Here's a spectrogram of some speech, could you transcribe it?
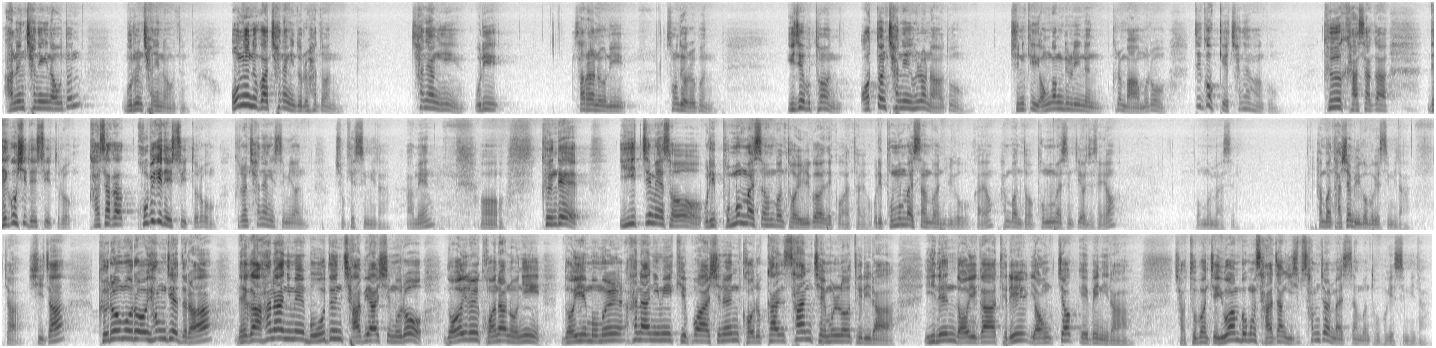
아는 찬양이 나오든 모르는 찬양이 나오든 어느 누가 찬양 인도를 하던 찬양이 우리 사랑하는 우리 성도 여러분 이제부턴 어떤 찬양이 흘러나와도 주님께 영광 돌리는 그런 마음으로 뜨겁게 찬양하고 그 가사가 내 것이 될 수 있도록 가사가 고백이 될 수 있도록 그런 찬양했으면 좋겠습니다. 아멘. 어 그런데 이쯤에서 우리 본문 말씀 한 번 더 읽어야 될 것 같아요. 우리 본문 말씀 한 번 읽어볼까요? 한 번 더 본문 말씀 띄워주세요. 본문 말씀. 한번 다시 한번 읽어보겠습니다. 자, 시작. 그러므로 형제들아 내가 하나님의 모든 자비하심으로 너희를 권하노니 너희 몸을 하나님이 기뻐하시는 거룩한 산 제물로 드리라. 이는 너희가 드릴 영적 예배니라. 자 두 번째 요한복음 4장 23절 말씀 한번 더 보겠습니다.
